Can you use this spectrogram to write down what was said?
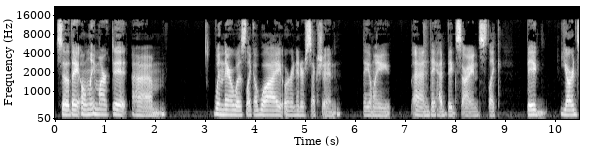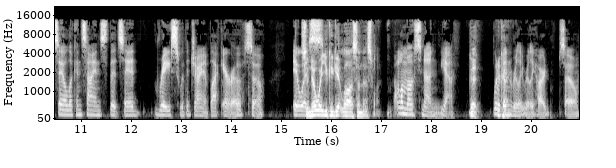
So they only marked it um, when there was like a Y or an intersection. They only and they had big signs like big yard sale looking signs that said race with a giant black arrow. So it was So no way you could get lost on this one. almost none. Yeah Good. would have Okay. been really really hard so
